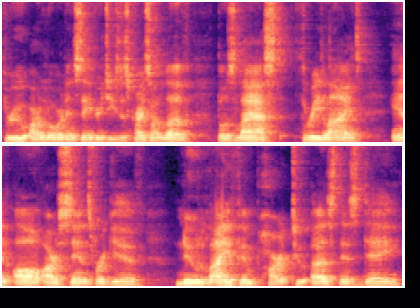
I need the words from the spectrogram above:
through our Lord and Savior Jesus Christ. So I love those last three lines. And all our sins forgive, new life impart to us this day,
